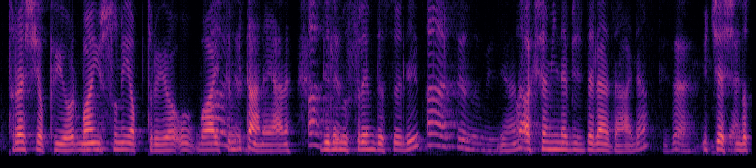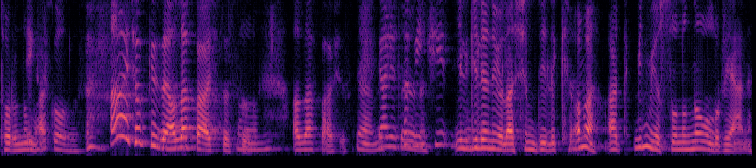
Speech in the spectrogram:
tıraş yapıyor, banyosunu yaptırıyor. O Vahit'in canım. bir tane yani. Ah canım. ısırayım da söyleyeyim. Ah canım benim. Yani Ah, akşam yine bizdeler de hala. Güzel. 3 güzel. yaşında torunum var. Eksik olmasın. Ay çok güzel. Allah bağışlasın. Amin. Allah bağışlasın. Yani, Yani işte tabii öyle. ki- ilgileniyorlar şimdilik ama artık bilmiyor sonu ne olur yani.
